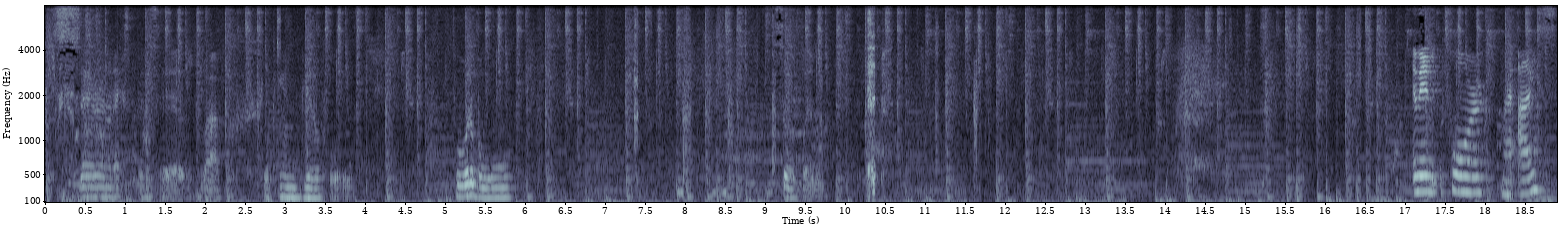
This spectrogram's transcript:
So not expensive. Wow, looking beautiful. affordable so funny. and then for my eyes,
